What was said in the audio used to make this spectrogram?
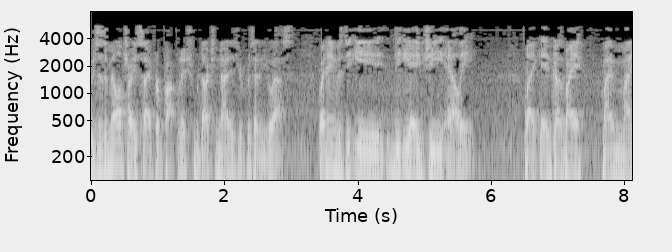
which is a military site for population reduction, 93% of the U.S. My name is D-E-A-G-L-E. Like, because my, my, my,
